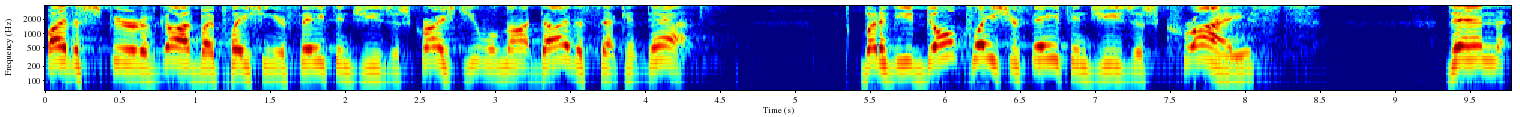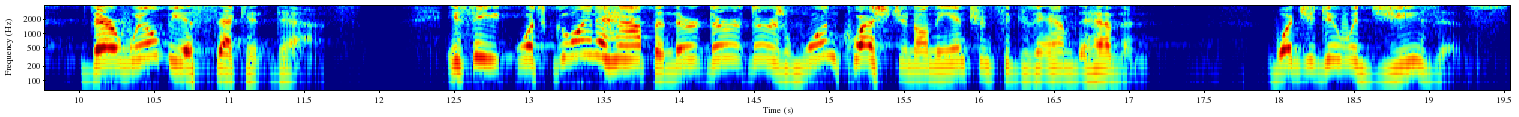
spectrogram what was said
by the Spirit of God, by placing your faith in Jesus Christ, you will not die the second death. But if you don't place your faith in Jesus Christ, then there will be a second death. You see, what's going to happen, there, there, there is one question on the entrance exam to heaven. What'd you do with Jesus?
